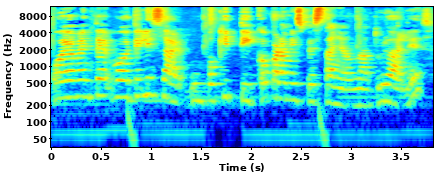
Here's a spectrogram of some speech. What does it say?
Obviamente voy a utilizar un poquitico para mis pestañas naturales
